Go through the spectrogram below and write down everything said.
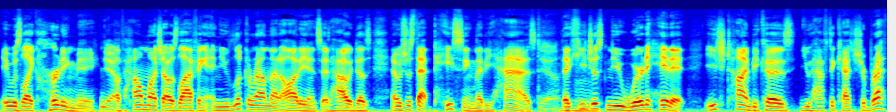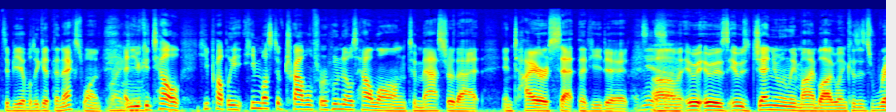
it was like hurting me Yeah. of how much i was laughing and you look around that audience at how he does and it was just that pacing that he has Yeah. that he just knew where to hit it each time because you have to catch your breath to be able to get the next one Right. and you could tell he probably he must have traveled for who knows how long to master that entire set that he did Yeah. um, it, it was it was genuinely mind-boggling because it's rare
